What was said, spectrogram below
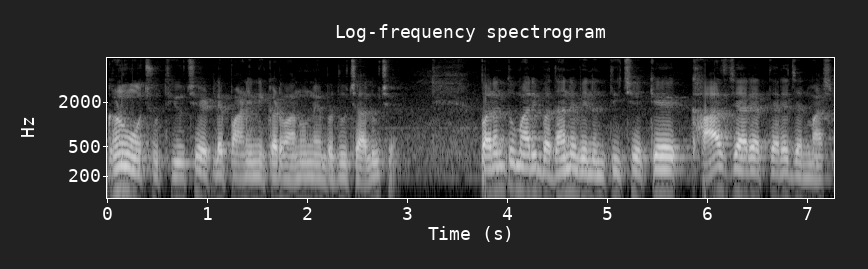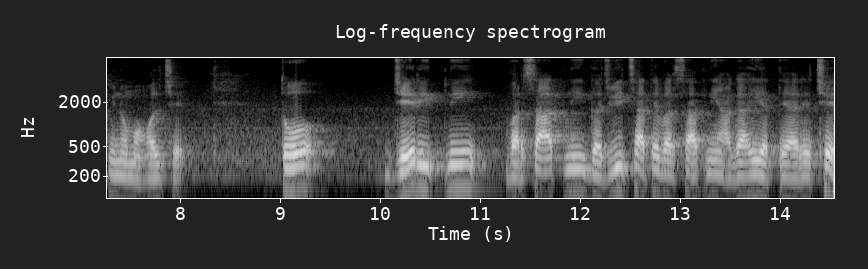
ઘણું ઓછું થયું છે એટલે પાણી નીકળવાનું ને બધું ચાલુ છે. પરંતુ મારી બધાને વિનંતી છે કે ખાસ જ્યારે અત્યારે જન્માષ્ટમીનો માહોલ છે, તો જે રીતની વરસાદની, ગજવીજ સાથે વરસાદની આગાહી અત્યારે છે,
